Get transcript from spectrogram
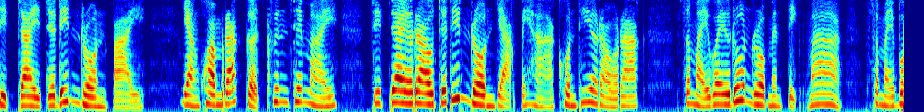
จิตใจจะดิ้นรนไป อย่างความรักเกิดขึ้นใช่ไหม จิตใจเราจะดิ้นรนอยากไปหาคนที่เรารัก สมัยวัยรุ่นโรแมนติกมาก สมัยโบ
